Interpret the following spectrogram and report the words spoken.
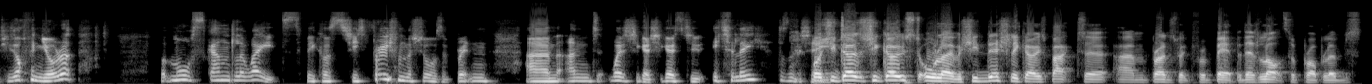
she's off in Europe, but more scandal awaits because she's free from the shores of Britain. Um, and where does she go? She goes to Italy, doesn't she? Well, she does. She goes to all over. She initially goes back to um, Brunswick for a bit, but there's lots of problems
